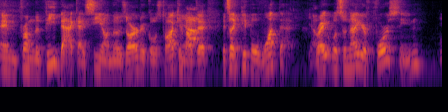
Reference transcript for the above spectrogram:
and from the feedback I see on those articles talking about that, it's like people want that, Yep. right? Well, so now you're forcing, or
